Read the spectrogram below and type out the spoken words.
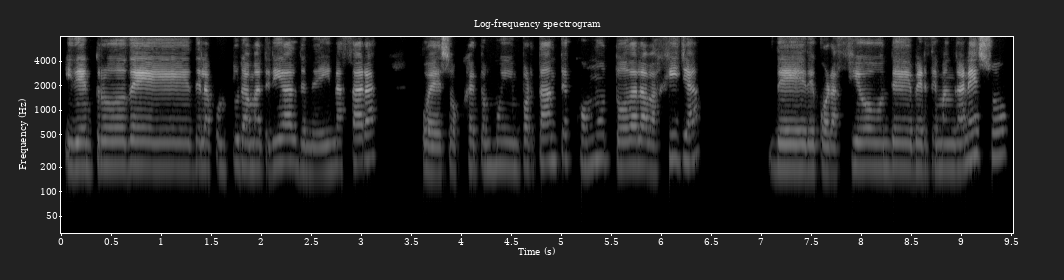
y dentro de, la cultura material de Medina Zara, pues objetos muy importantes como toda la vajilla de decoración de verde manganeso,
